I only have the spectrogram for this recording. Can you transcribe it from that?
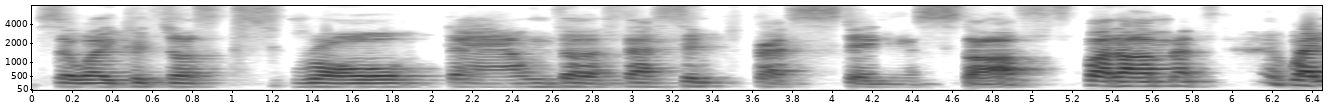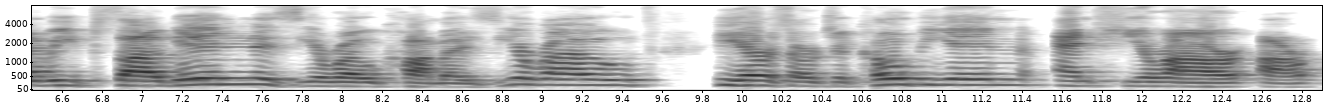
so I could just scroll down the less interesting stuff. But, um, when we plug in zero comma zero, here's our Jacobian and here are our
